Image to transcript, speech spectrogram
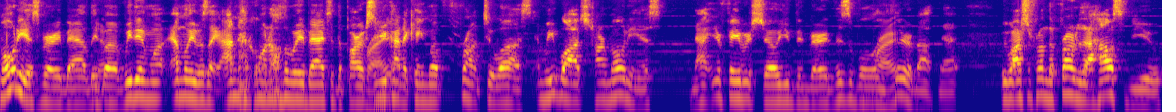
Harmonious very badly, Yep. but we didn't want. Emily was like, "I'm not going all the way back to the park," so you kind of came up front to us, and we watched Harmonious. Not your favorite show. You've been very visible and Right. clear about that. We watched it from the front of the house view.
